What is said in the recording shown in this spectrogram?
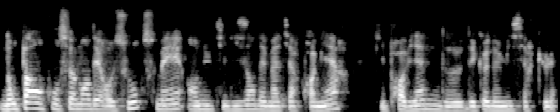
non pas en consommant des ressources, mais en utilisant des matières premières qui proviennent d'économies circulaires.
